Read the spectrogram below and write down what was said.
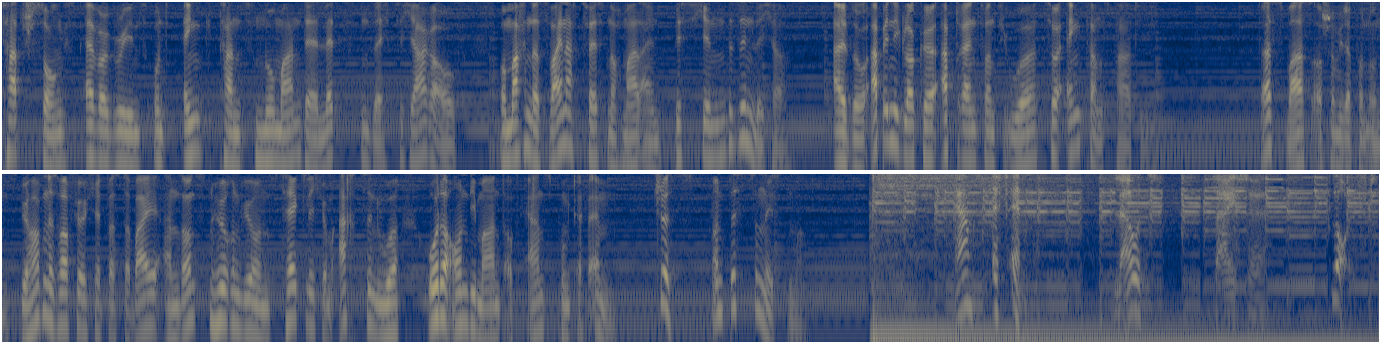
Touch-Songs, Evergreens und Engtanznummern der letzten 60 Jahre auf und machen das Weihnachtsfest nochmal ein bisschen besinnlicher. Also ab in die Glocke, ab 23 Uhr zur Engtanzparty. Das war's auch schon wieder von uns. Wir hoffen, es war für euch etwas dabei. Ansonsten hören wir uns täglich um 18 Uhr oder on demand auf ernst.fm. Tschüss und bis zum nächsten Mal. Ernst FM. Laut, leise, läuft.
